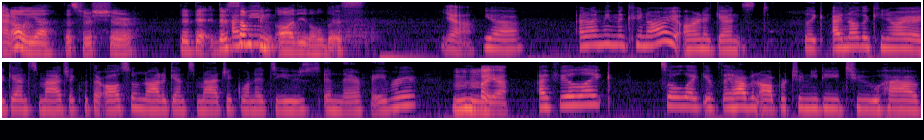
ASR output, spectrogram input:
Oh know. yeah, that's for sure. There, there- there's I something mean- odd in all this. Yeah. Yeah. And I mean the Qunari aren't against like I know the Qunari are against magic, but they're also not against magic when it's used in their favor. hmm Oh yeah. I feel like so like if they have an opportunity to have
